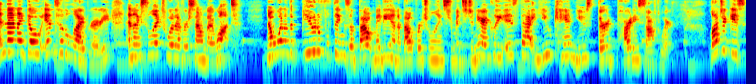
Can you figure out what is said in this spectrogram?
and then I go into the library and I select whatever sound I want. Now, one of the beautiful things about MIDI and about virtual instruments generically is that you can use third-party software. Logic is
